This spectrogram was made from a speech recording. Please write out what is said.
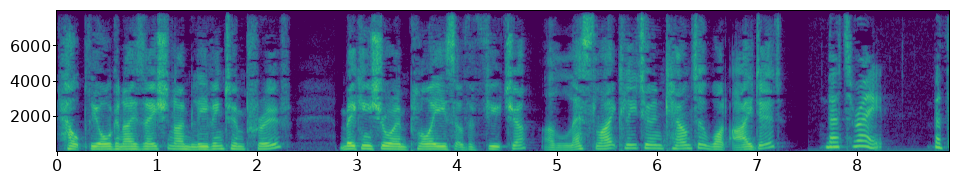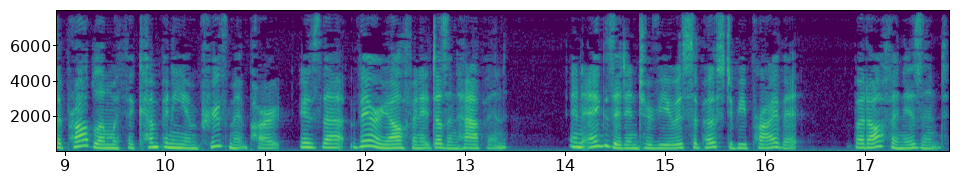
help the organization I'm leaving to improve, making sure employees of the future are less likely to encounter what I did? That's right. But the problem with the company improvement part is that very often it doesn't happen. An exit interview is supposed to be private, but often isn't.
